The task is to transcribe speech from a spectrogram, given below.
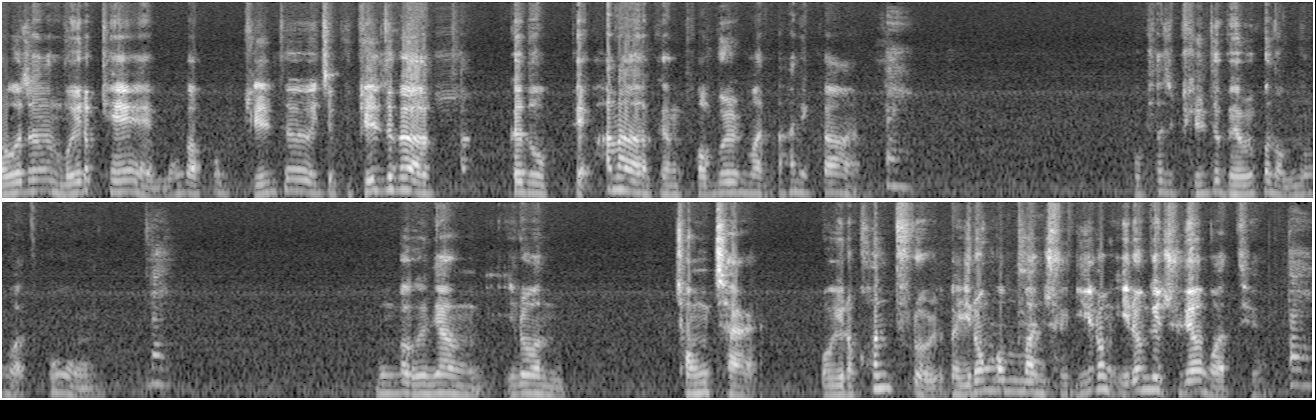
저거는 뭐 이렇게 뭔가 꼭 빌드 이제 뭐 빌드가 그래도 배- 하나 그냥 버블만 하니까 네. 뭐 사실 빌드 배울 건 없는 것 같고 네. 뭔가 그냥 이런 정찰 뭐 이런 컨트롤 그러니까 이런 것만 주 이런 이런 게 중요한 것 같아요. 네.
